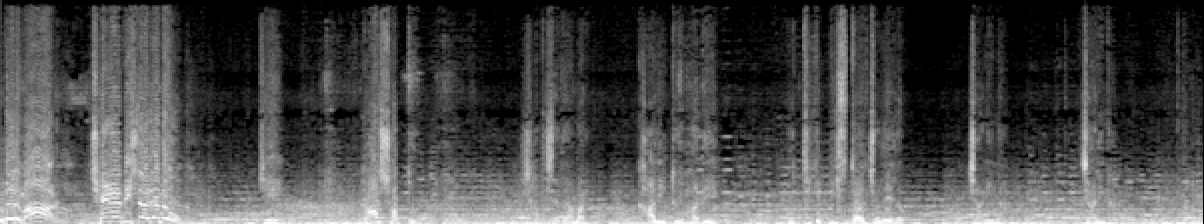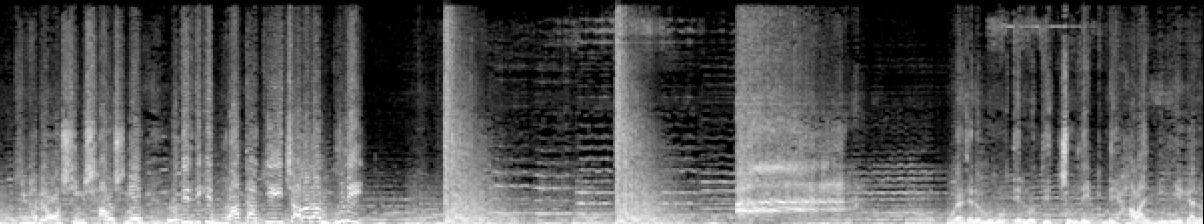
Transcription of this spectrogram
ওদের মার! ছেড়ে দিস না যেন! কে? কার শব্দ? সাথে সাথে আমার খালি দু হাতে ওর থেকে পিস্তল চলে এলো। জানি না জানি না। কীভাবে অসীম সাহস নিয়ে ওদের দিকে না তাকিয়ে চালালাম গুলি? ওরা যেন মুহূর্তের মধ্যে জ্বলে পুড়ে হাওয়ায় মিলিয়ে গেল।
